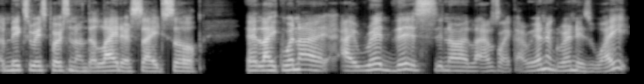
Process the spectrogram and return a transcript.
a mixed race person on the lighter side so like when i i read this you know i was like ariana grande is white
